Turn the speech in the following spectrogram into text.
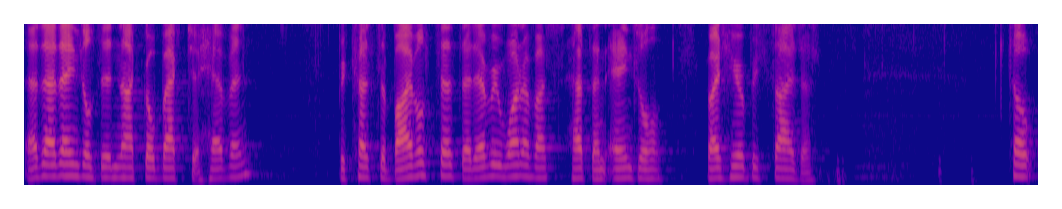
And that angel did not go back to heaven because the Bible says that every one of us has an angel right here beside us. So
